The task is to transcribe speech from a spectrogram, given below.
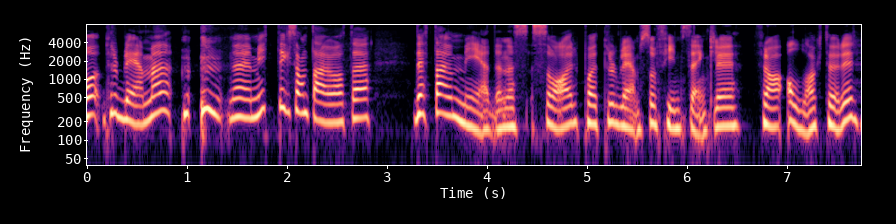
Og problemet mitt ikke sant, er jo at det, dette er jo medienes svar på et problem som fins egentlig fra alle aktører.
